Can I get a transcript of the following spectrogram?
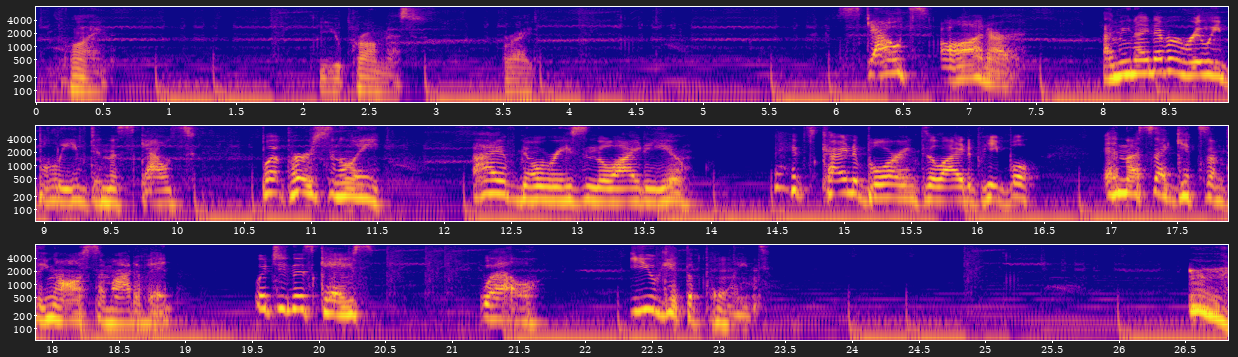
Fine. You promise, right? Scouts honor. I mean, I never really believed in the Scouts, but personally, I have no reason to lie to you. It's kind of boring to lie to people, unless I get something awesome out of it. Which in this case, well, you get the point.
